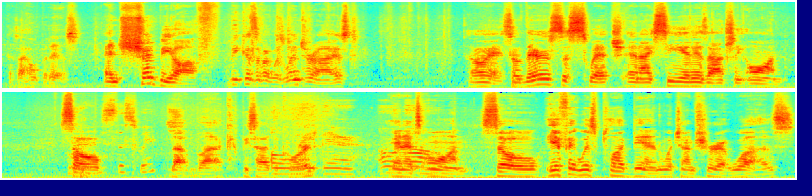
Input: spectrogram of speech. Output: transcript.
because I hope it is. And should be off because if it was winterized. Okay so there's the switch and I see it is actually on so the that black beside the oh, cord right there. Oh, and it's no. on. So if it was plugged in, which I'm sure it was,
